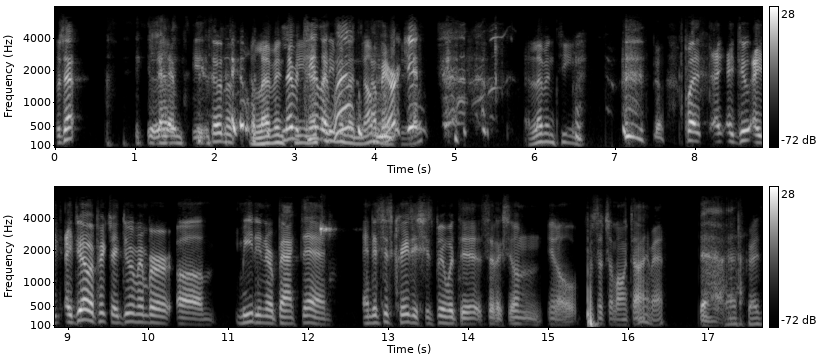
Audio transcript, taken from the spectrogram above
Was that 11 No, no. 11 11 That's teen, not like even a what? number, American? dude. 11 teen. No, but I, I do I, I do have a picture. I do remember um meeting her back then, and it's just crazy. She's been with the selección, you know, for such a long time, man. Yeah. That's crazy.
